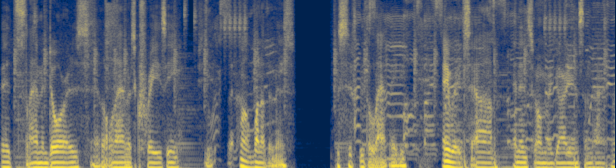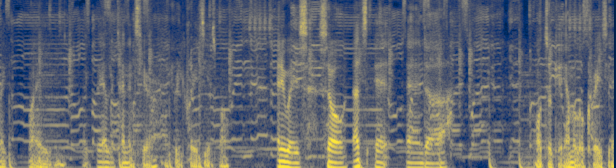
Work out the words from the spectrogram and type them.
fits, slamming doors. Lamb is crazy. She, well, one of them is specifically the landlady. Anyways, um, and then so are my guardians and that, like my like the other tenants here are pretty crazy as well. Anyways, so that's it, and uh, well, it's okay. I'm a little crazy,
